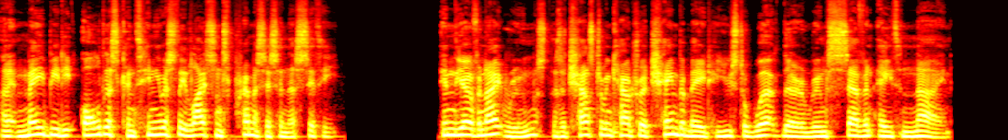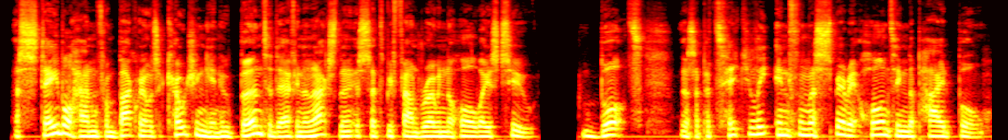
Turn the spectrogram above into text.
and it may be the oldest continuously licensed premises in the city. In the overnight rooms, there's a chance to encounter a chambermaid who used to work there in rooms 7, 8, and 9. A stable hand from back when it was a coaching inn who burned to death in an accident is said to be found roaming the hallways too. But there's a particularly infamous spirit haunting the Pied Bull,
